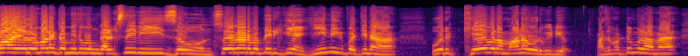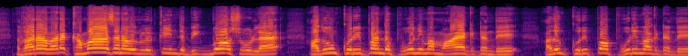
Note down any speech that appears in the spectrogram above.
ஹாய் ஹலோ வணக்கம். இது உங்கள் சிவி ஜோன். ஸோ எல்லோரும் எப்படி இருக்கீங்க? இன்னைக்கு பார்த்தீங்கன்னா ஒரு கேவலமான ஒரு வீடியோ. அது மட்டும் இல்லாமல் வர வர கமல்ஹாசன் அவர்களுக்கு இந்த பிக் பாஸ் ஷோவில் அதுவும் குறிப்பாக இந்த பூர்ணிமா மாயா கிட்டேருந்து அதுவும் குறிப்பாக பூர்ணிமா கிட்டேருந்து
